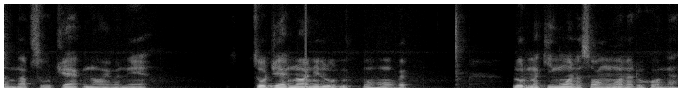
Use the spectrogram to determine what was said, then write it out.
สำหรับสูตรแยกนอยวันนี้ สูตรแยกนอยนี่หลุดโอ้โหแบบ หลุดมากี่งวดแล้วสองงวดแล้วทุกคนนะ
